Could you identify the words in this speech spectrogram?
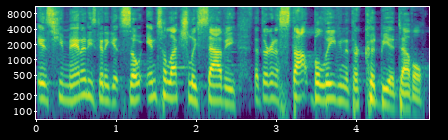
is humanity's going to get so intellectually savvy that they're going to stop believing that there could be a devil.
